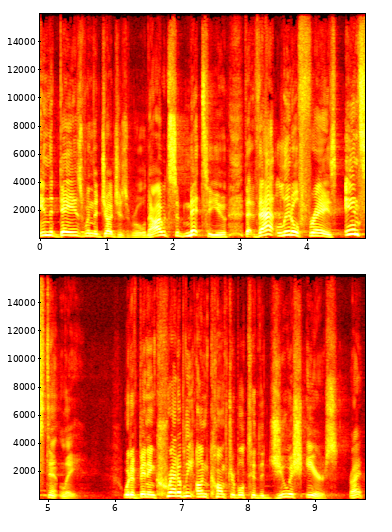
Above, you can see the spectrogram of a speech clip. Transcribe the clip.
In the days when the judges ruled. Now, I would submit to you that that little phrase instantly would have been incredibly uncomfortable to the Jewish ears, right?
